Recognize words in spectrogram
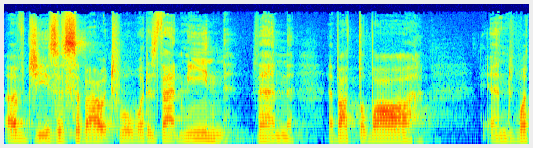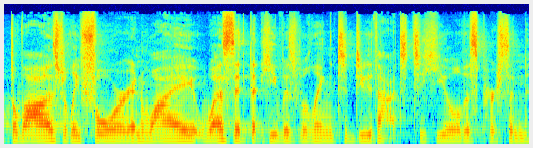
of Jesus about, well, what does that mean then about the law and what the law is really for, and why was it that he was willing to do that, to heal this person,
